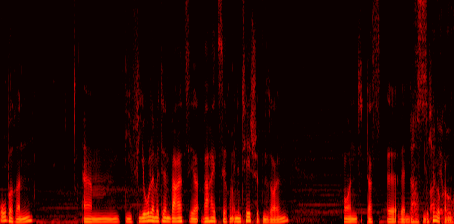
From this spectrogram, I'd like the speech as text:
Oberen ähm, die Fiole mit dem Wahrheitsserum in den Tee schütten sollen. Und das äh, werden wir das hoffentlich hinbekommen.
